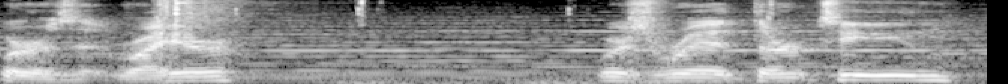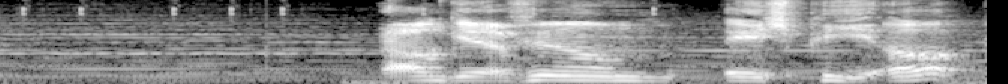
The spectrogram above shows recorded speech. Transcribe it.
Where is it? Right here? Where's red 13? I'll give him HP up.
